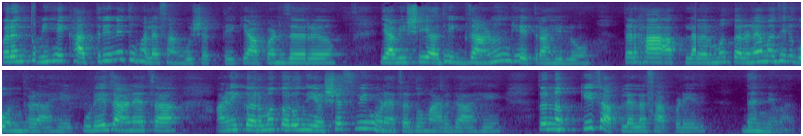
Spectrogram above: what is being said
परंतु मी हे खात्रीने तुम्हाला सांगू शकते की आपण जर याविषयी अधिक जाणून घेत राहिलो तर हा आपला कर्म करण्यामधील गोंधळ आहे. पुढे जाण्याचा आणि कर्म करून यशस्वी होण्याचा जो मार्ग आहे तो नक्कीच आपल्याला सापडेल. धन्यवाद.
